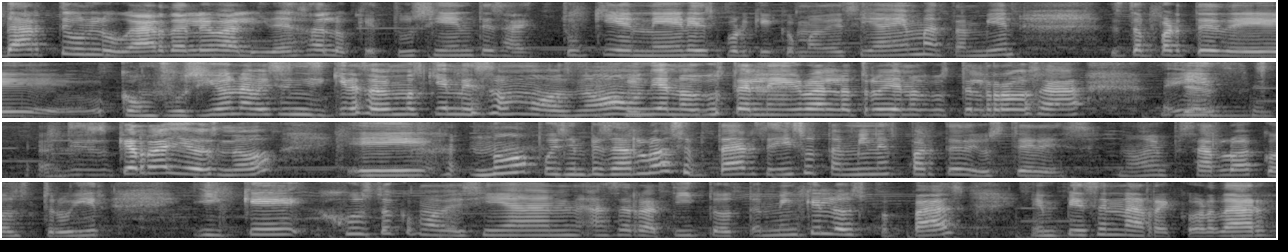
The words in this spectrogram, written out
darte un lugar, darle validez a lo que tú sientes, a tú quién eres, porque como decía Emma también, esta parte de confusión, a veces ni siquiera sabemos quiénes somos, ¿no? Un día nos gusta el negro, al otro día nos gusta el rosa, y ¿qué rayos, no? Eh, no, pues empezarlo a aceptarse, eso también es parte de ustedes, ¿no? Empezarlo a construir y que justo como decían hace ratito, también que los papás empiecen a recordar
